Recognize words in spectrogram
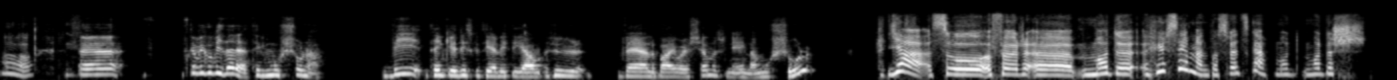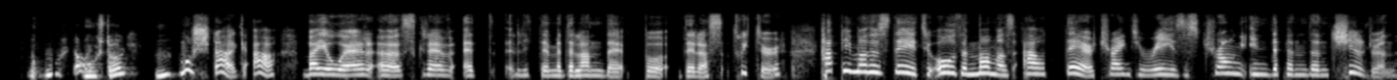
ja. Eh, ska vi gå vidare till morsorna? Vi tänker diskutera lite grann hur väl Bioware känner sina egna morsor. ja, så för uh, moder, hur säger man på svenska? Mod, moders, Morsdag. morsdag. Mm. morsdag. Ja. Bioware eh, skrev ett lite meddelande på deras Twitter. Happy Mother's Day to all the mamas out there trying to raise strong independent children.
